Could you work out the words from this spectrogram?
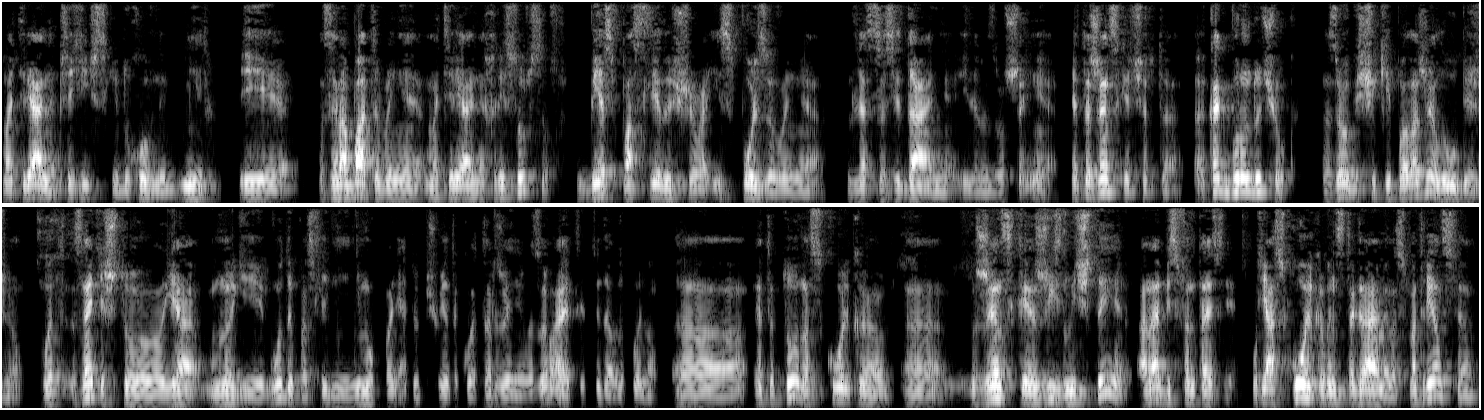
материальный, психический, духовный мир. И зарабатывание материальных ресурсов без последующего использования для созидания или разрушения – это женская черта, как бурундучок за обе щеки положил и убежал. Вот знаете, что я многие годы последние не мог понять, почему меня такое отторжение вызывает, и недавно понял. А, это то, насколько а, женская жизнь мечты, она без фантазии. Вот я сколько в Инстаграме насмотрелся,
